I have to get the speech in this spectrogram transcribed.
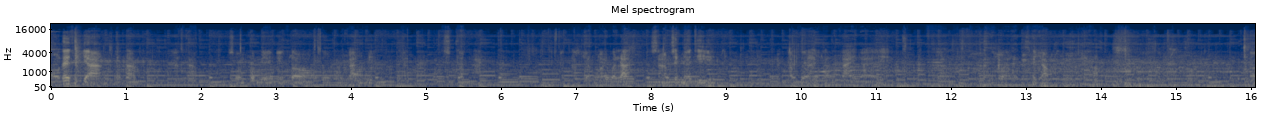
ออกได้ทุกอย่างนะครับนะครับ ส่วนผมเองเนี่ยก็เรื่องของการวิ่งสุขภาพนะครับอย่างน้อยวันละ 30 นาทีนะครับเพื่อให้ร่างกายได้เอ่อเขาเรียกว่าอะไรขยับนะครับเอา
